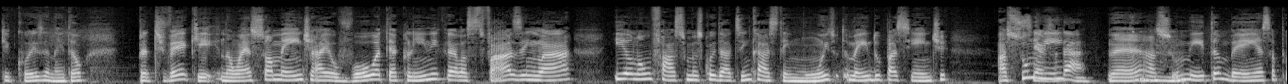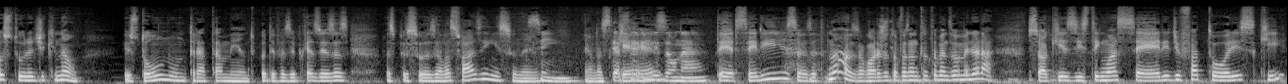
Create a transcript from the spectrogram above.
que coisa, né? Então, para te ver que não é somente, ah, eu vou até a clínica, elas fazem lá e eu não faço meus cuidados em casa. Tem muito também do paciente assumir, né? Uhum. Assumir também essa postura de que não, eu estou num tratamento, poder fazer, porque às vezes as, as pessoas elas fazem isso, né? Sim. Elas terceirizam, querem, né? Terceirizam, exato. Não, agora eu já estou fazendo tratamento, vai melhorar. Só que existem uma série de fatores que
